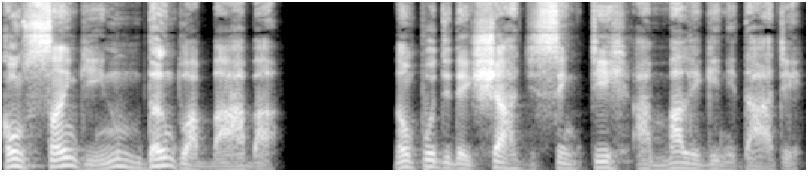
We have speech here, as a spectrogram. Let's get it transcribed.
com sangue inundando a barba. Não pude deixar de sentir a malignidade,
